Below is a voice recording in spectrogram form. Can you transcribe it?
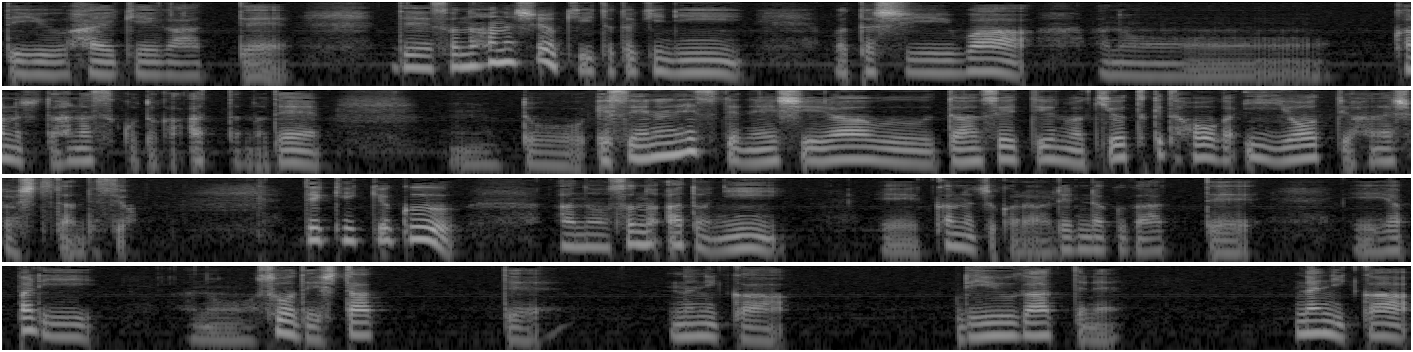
ていう背景があってでその話を聞いた時に私はあの彼女と話すことがあったので、うんと、SNS でね知り合う男性っていうのは気をつけた方がいいよっていう話をしてたんですよ。で結局あのその後に、えー、彼女から連絡があって、えー、やっぱりあのそうでしたって何か理由があってね何か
